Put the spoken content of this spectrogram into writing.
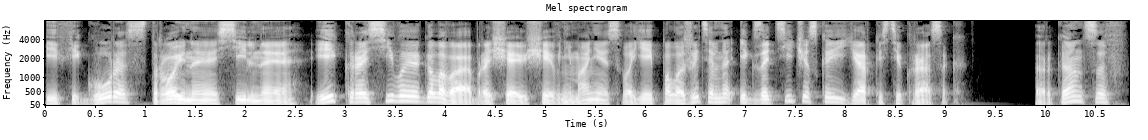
И фигура стройная, сильная, и красивая голова, обращающая внимание своей положительно-экзотической яркостью красок. Арканцев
